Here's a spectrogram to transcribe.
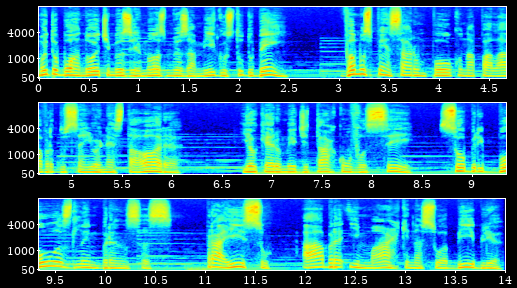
Muito boa noite, meus irmãos, meus amigos, tudo bem? Vamos pensar um pouco na palavra do Senhor nesta hora? E eu quero meditar com você sobre boas lembranças. Para isso, abra e marque na sua Bíblia,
